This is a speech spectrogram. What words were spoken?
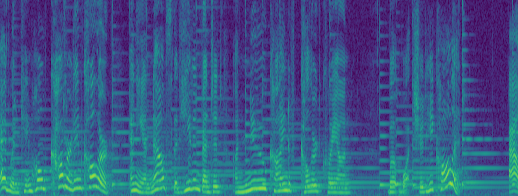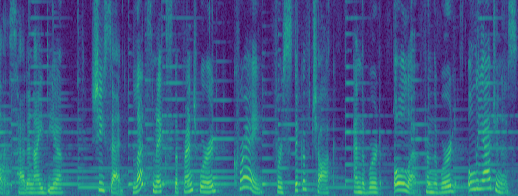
Edwin came home covered in color, and he announced that he'd invented a new kind of colored crayon. But what should he call it? Alice had an idea. She said, let's mix the French word craie for stick of chalk and the word ola from the word oleaginous,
